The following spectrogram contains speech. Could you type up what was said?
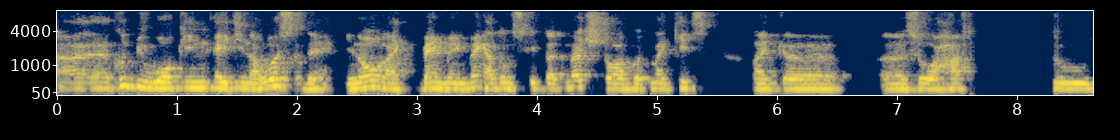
Uh, I could be working 18 hours a day, you know, like bang, bang, bang. I don't sleep that much, so I've got my kids, like, uh, uh, so I have to,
